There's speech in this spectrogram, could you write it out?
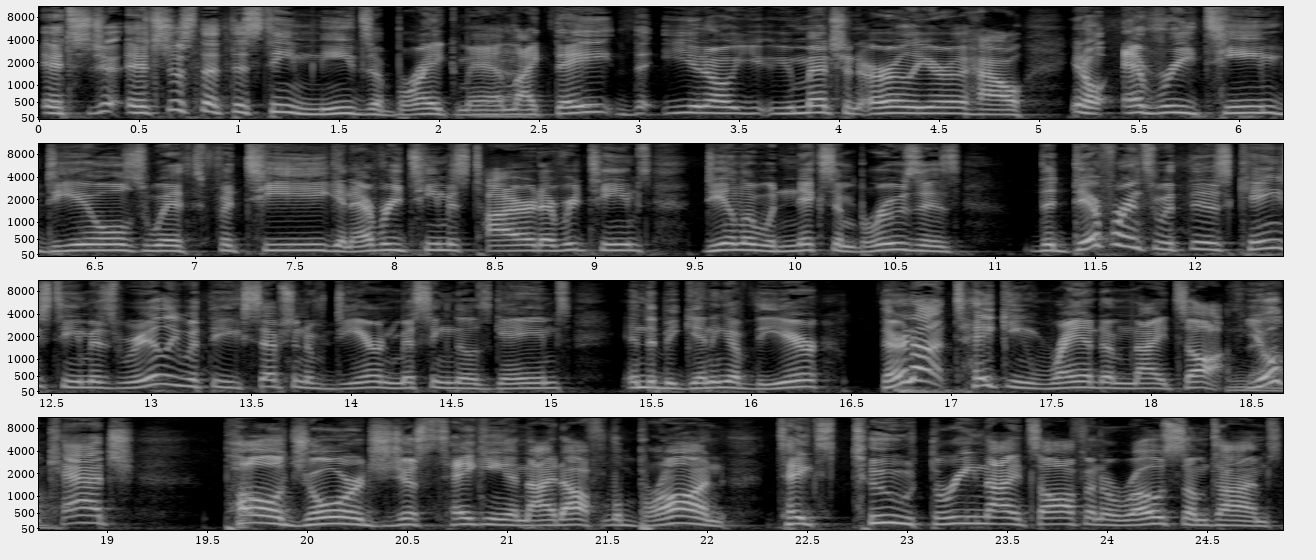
it's just, it's just that this team needs a break, man. Yeah. Like they, you know, you, you, mentioned earlier how you know every team deals with fatigue and every team is tired. Every team's dealing with nicks and bruises. The difference with this Kings team is really, with the exception of De'Aaron missing those games in the beginning of the year, they're not taking random nights off. No. You'll catch Paul George just taking a night off. LeBron takes two, three nights off in a row sometimes.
